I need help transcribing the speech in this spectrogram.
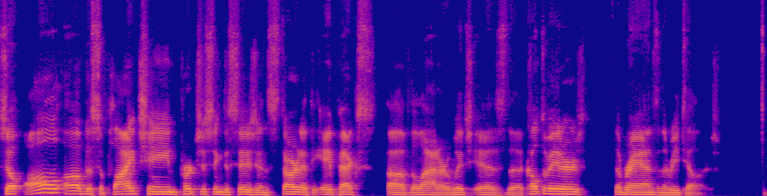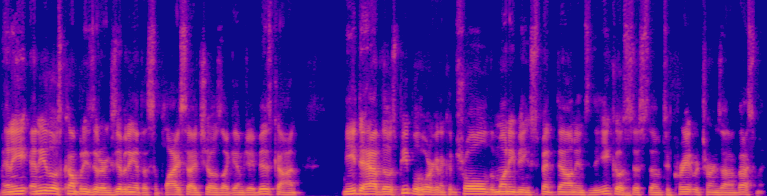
So all of the supply chain purchasing decisions start at the apex of the ladder, which is the cultivators, the brands, and the retailers. Any any of those companies that are exhibiting at the supply side shows like MJ BizCon need to have those people who are going to control the money being spent down into the mm-hmm. ecosystem to create returns on investment.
